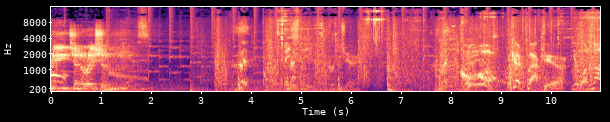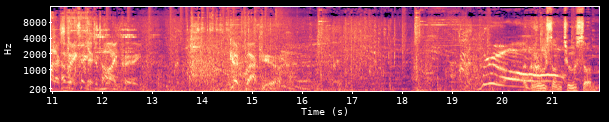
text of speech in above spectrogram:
Regeneration. Get back here! You will not escape this my pain! Get back here! Gruesome twosome.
